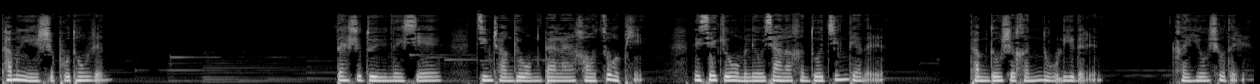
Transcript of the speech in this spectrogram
他们也是普通人。但是对于那些经常给我们带来好作品、那些给我们留下了很多经典的人，他们都是很努力的人，很优秀的人。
